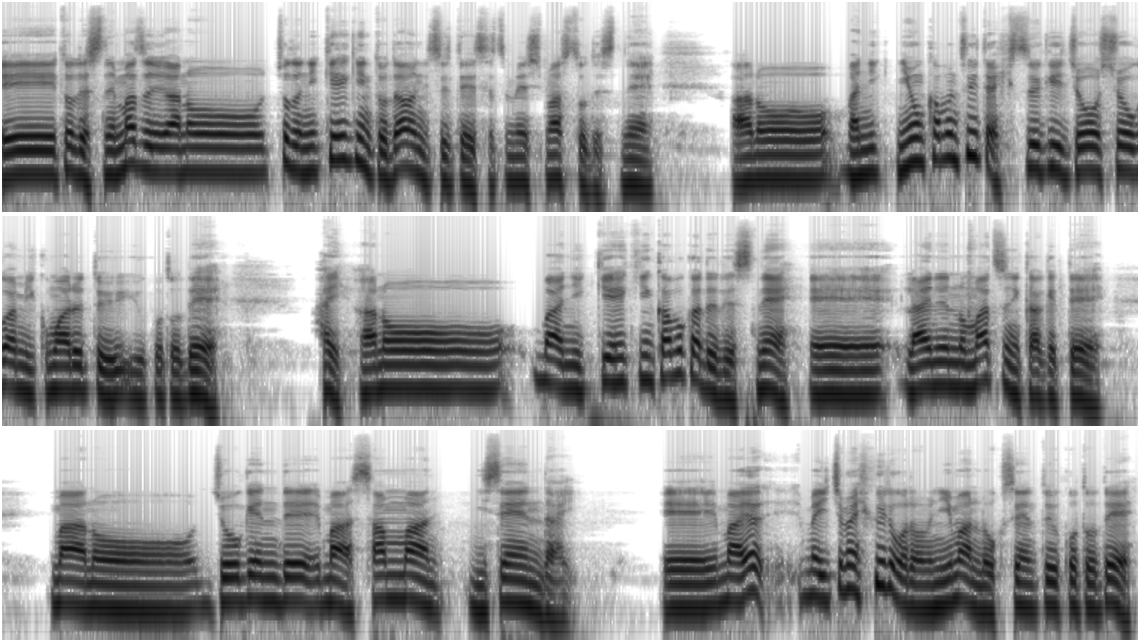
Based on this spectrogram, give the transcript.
えーとですね、まず、あの、ちょっと日経平均とダウンについて説明しますとですね、あの、まあ、日本株については引き続き上昇が見込まれるということで、はい。あの、まあ、日経平均株価でですね、えー、来年の末にかけて、まあ、あの、上限で、まあ、3万2000円台。えー、まあ、まあ、一番低いところも2万6000円ということで、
